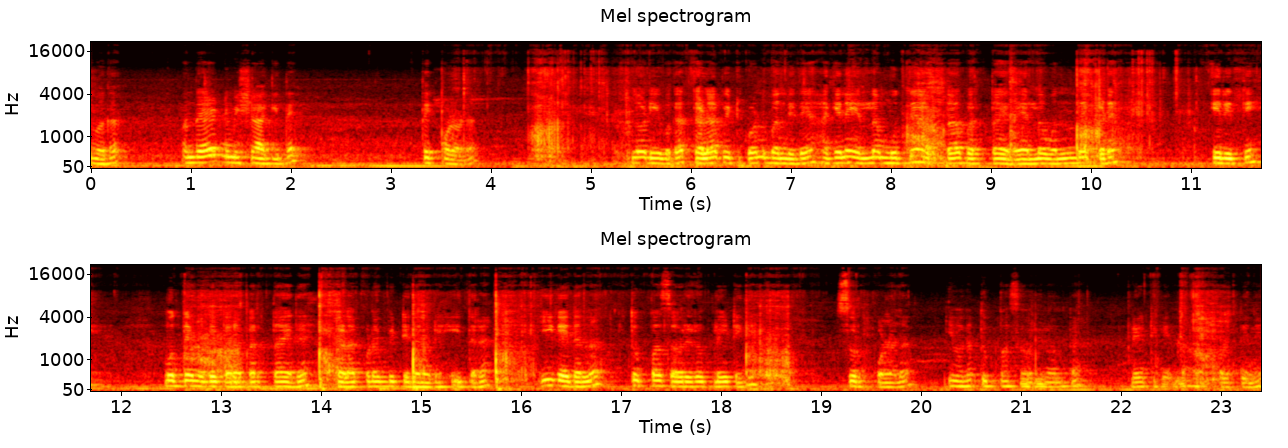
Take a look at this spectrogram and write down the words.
ಇವಾಗ ಒಂದೆರಡು ನಿಮಿಷ ಆಗಿದೆ. ತೆಕ್ಕೊಳ್ಳೋಣ. ನೋಡಿ, ಇವಾಗ ತಳ ಬಿಟ್ಕೊಂಡು ಬಂದಿದೆ. ಹಾಗೆಯೇ ಎಲ್ಲ ಮುದ್ದೆ ಆಗ್ತಾ ಬರ್ತಾ ಇದೆ. ಎಲ್ಲ ಒಂದೇ ಕಡೆ ಈ ರೀತಿ ಮುದ್ದೆ ಮುದ್ದೆ ಥರ ಬರ್ತಾ ಇದೆ. ತಳ ಕೂಡ ಬಿಟ್ಟಿದೆ ನೋಡಿ ಈ ಥರ ಈಗ ಇದನ್ನು ತುಪ್ಪ ಸವರಿರೋ ಪ್ಲೇಟಿಗೆ ಸುರ್ಕೊಳ್ಳೋಣ. ಇವಾಗ ತುಪ್ಪ ಸವರಿರೋಂಥ ಪ್ಲೇಟಿಗೆ ಎಲ್ಲ ಹಾಕ್ಕೊಳ್ತೀನಿ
